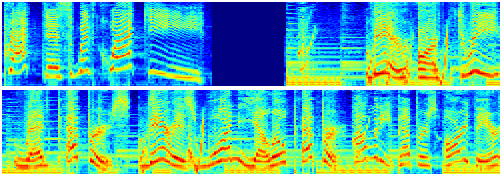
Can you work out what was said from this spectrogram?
Practice with Quacky! There are three red peppers. There is one yellow pepper. How many peppers are there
